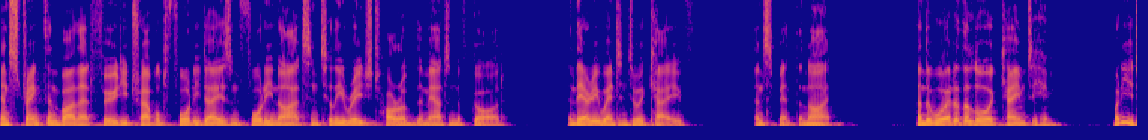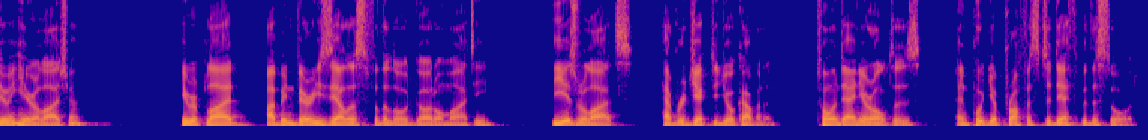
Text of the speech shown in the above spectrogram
And strengthened by that food, he travelled forty days and forty nights until he reached Horeb, the mountain of God. And there he went into a cave and spent the night. And the word of the Lord came to him What are you doing here, Elijah? He replied, I've been very zealous for the Lord God Almighty. The Israelites have rejected your covenant, torn down your altars, and put your prophets to death with the sword.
